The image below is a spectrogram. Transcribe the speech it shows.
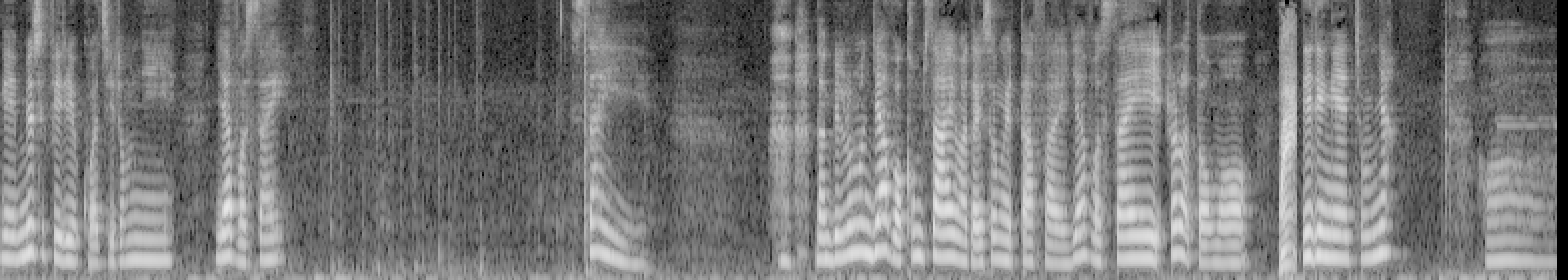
Nghe music video của chị Đông Nhi. Giá vào say Say Đàn bị luôn luôn giá vào không sai mà tại sao người ta phải giá vào say rất là tò mò đi đi nghe chúng nhé wow.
